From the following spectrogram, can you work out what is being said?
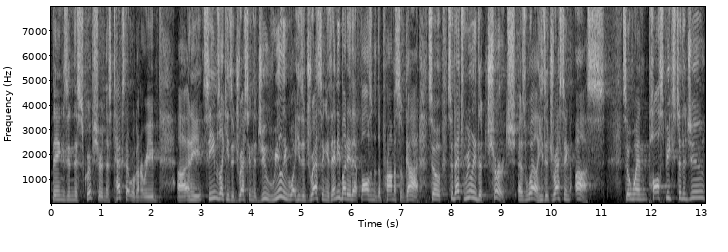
things in this scripture, in this text that we're going to read, uh, and he seems like he's addressing the Jew. Really, what he's addressing is anybody that falls into the promise of God. So, so that's really the church as well. He's addressing us. So when Paul speaks to the Jew,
